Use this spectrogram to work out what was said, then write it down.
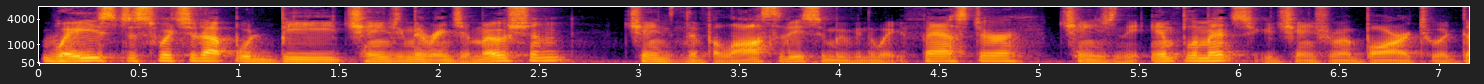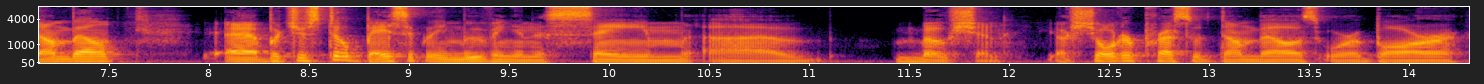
ways to switch it up would be changing the range of motion, changing the velocity, so moving the weight faster, changing the implements. You could change from a bar to a dumbbell, uh, but you're still basically moving in the same uh, motion. A shoulder press with dumbbells or a bar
